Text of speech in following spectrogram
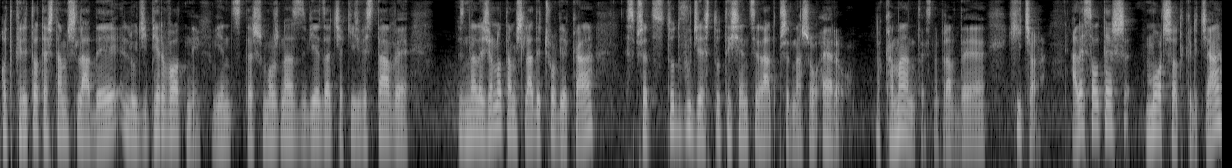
Odkryto też tam ślady ludzi pierwotnych, więc też można zwiedzać jakieś wystawy. Znaleziono tam ślady człowieka sprzed 120 tysięcy lat przed naszą erą. No kaman, to jest naprawdę hicior ale są też młodsze odkrycia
